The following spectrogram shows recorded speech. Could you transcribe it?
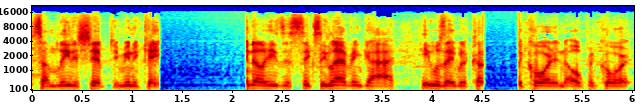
Some leadership, communication. Even though he's a 6'11 guy, he was able to come to the court in the open court,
